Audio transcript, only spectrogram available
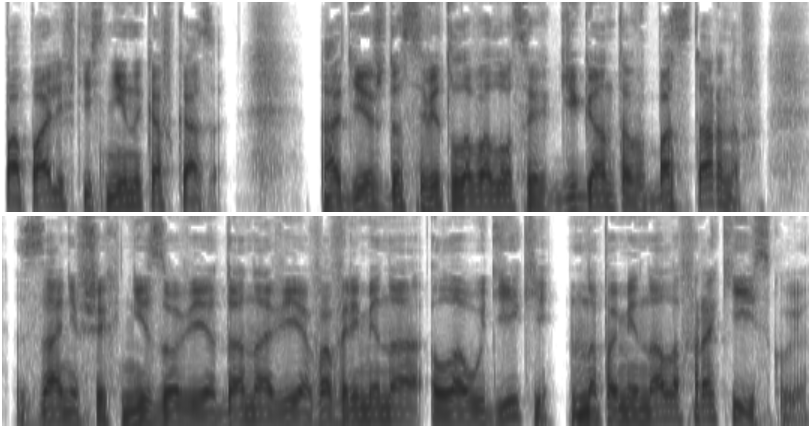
попали в теснины Кавказа. Одежда светловолосых гигантов-бастарнов, занявших низовье Донавия во времена Лаудики, напоминала фракийскую,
